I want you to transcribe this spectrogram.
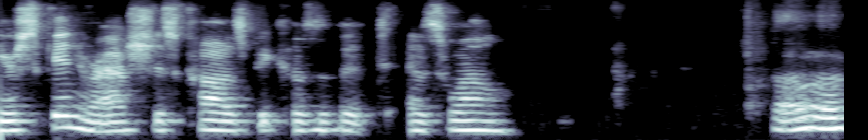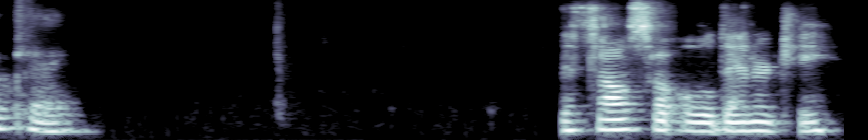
your skin rash is caused because of it as well. Oh, okay. It's also old energy.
